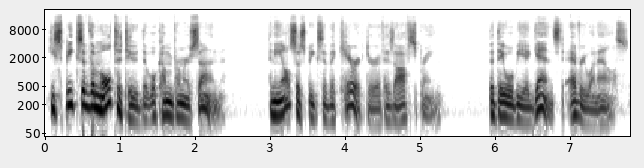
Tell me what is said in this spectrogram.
He speaks of the multitude that will come from her son, and he also speaks of the character of his offspring, that they will be against everyone else.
